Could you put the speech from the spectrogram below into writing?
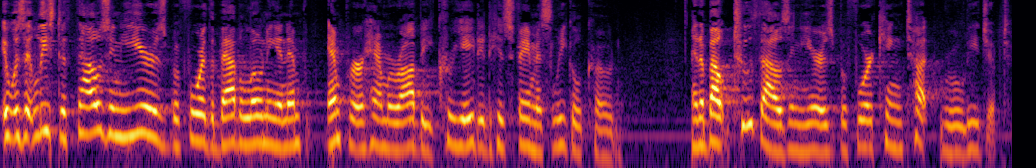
It was at least a thousand years before the Babylonian Emperor Hammurabi created his famous legal code, and about 2,000 years before King Tut ruled Egypt.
